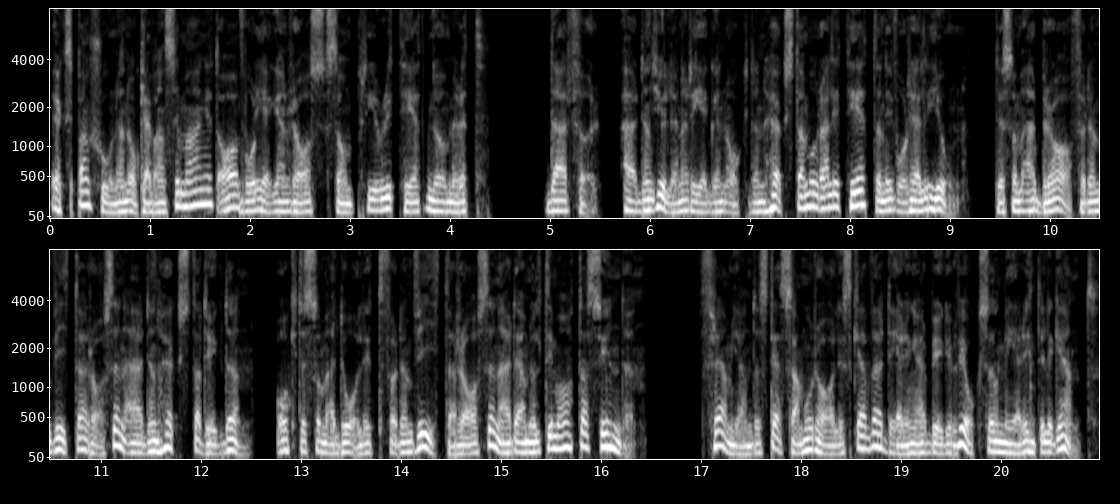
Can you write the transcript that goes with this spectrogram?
expansionen och avancemanget av vår egen ras som prioritet nummer ett. Därför är den gyllene regeln och den högsta moraliteten i vår religion. Det som är bra för den vita rasen är den högsta dygden, och det som är dåligt för den vita rasen är den ultimata synden. Främjandes dessa moraliska värderingar bygger vi också en mer intelligent,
